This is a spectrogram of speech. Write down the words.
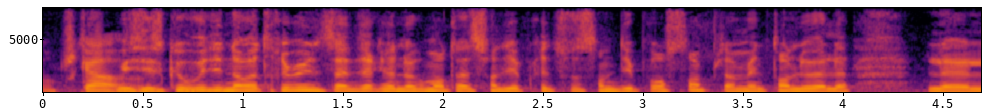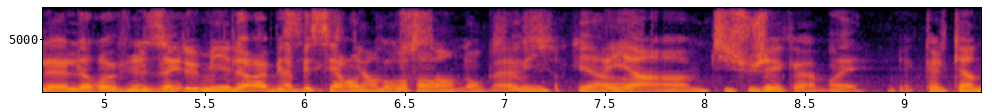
en tout cas, Oui, c'est ce que vous dites dans votre tribune, c'est-à-dire qu'il y a une augmentation des prix de 70%, puis en même temps, le, le, le- le revenu des Depuis 2000, agriculteurs a a baissé baissé 40%. Donc, Bah oui. sûr qu'il y a Bah, il y a un- petit sujet quand même. Il y a quelqu'un,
